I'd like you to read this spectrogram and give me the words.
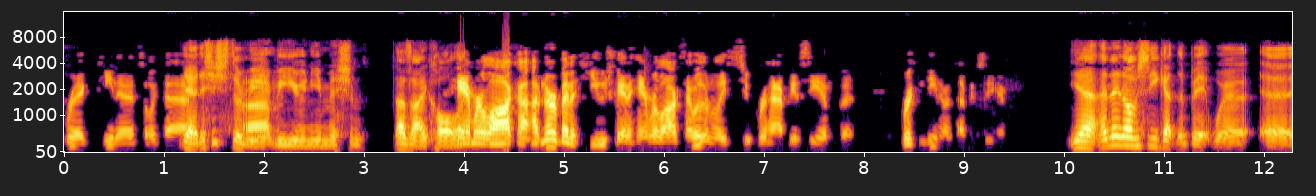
Brick, Tina, stuff like that. Yeah, this is just a re- Um, reunion mission, as I call it. Hammerlock. I've never been a huge fan of Hammerlock. So I wasn't really super happy to see him, but Brick and Tina was happy to see him. Yeah, and then obviously you get the bit where, uh,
